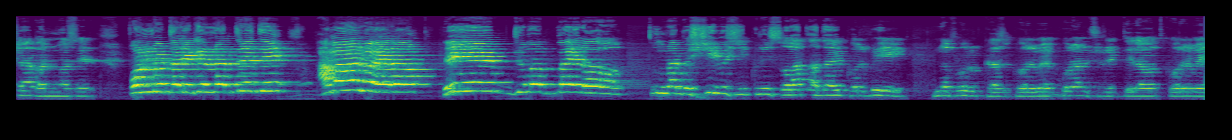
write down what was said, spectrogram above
শাবান মাসের পনেরো তারিখের রাত্রিতে আমার ভাইয়েরা রে যুবক ভাইয়েরা তোমরা বেশি বেশি করে সালাত আদায় করবে নফল কাজ করবে, কোরআন শরীফ তিলাওয়াত করবে,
